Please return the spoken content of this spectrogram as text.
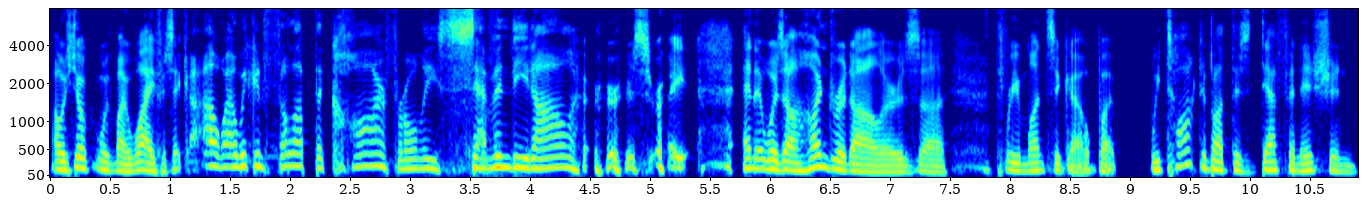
I was joking with my wife. It's like, oh wow, we can fill up the car for only seventy dollars, right? And it was a hundred dollars uh, three months ago, but we talked about this definition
